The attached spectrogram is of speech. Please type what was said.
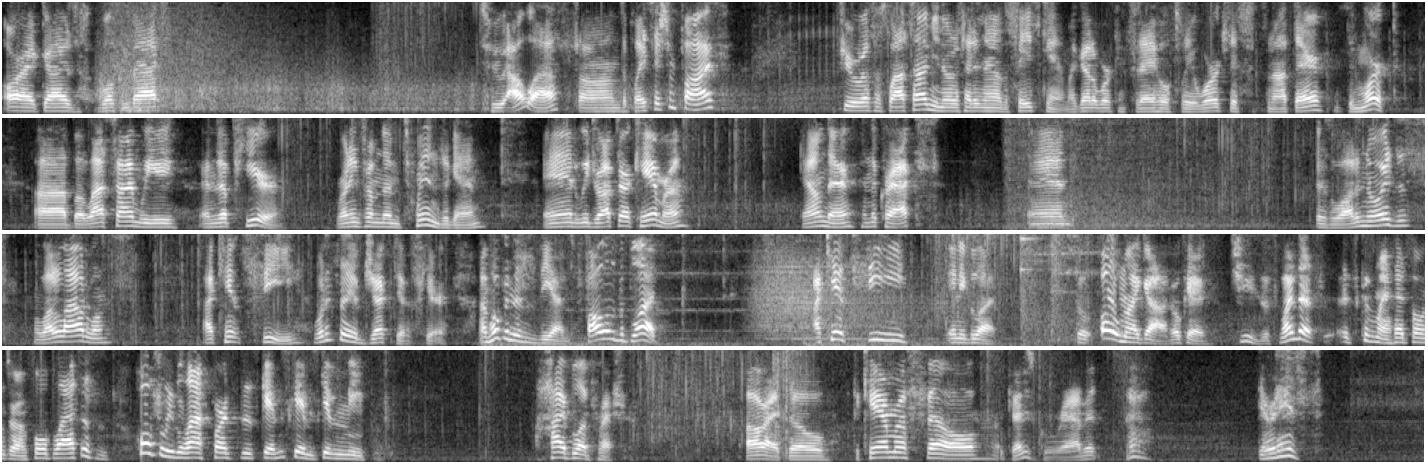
Alright guys, welcome back to Outlast on the PlayStation 5. If you were with us last time, you noticed I didn't have the face cam. I got it working today, hopefully it works. If it's not there, it didn't work. Uh, but last time we ended up here, running from them twins again, and we dropped our camera down there in the cracks, and there's a lot of noises, a lot of loud ones. I can't see. What is the objective here? I'm hoping this is the end. Follow the blood. I can't see any blood. So, oh my god, okay. Jesus, why did that... It's because my headphones are on full blast. This is hopefully the last part of this game. This game is giving me high blood pressure. Alright, so the camera fell. Can I just grab it? there it is.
